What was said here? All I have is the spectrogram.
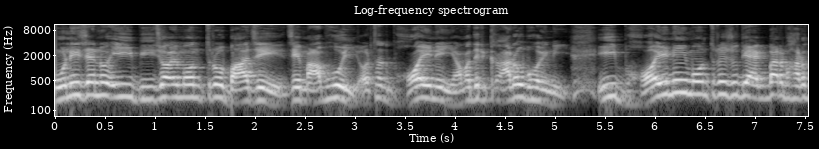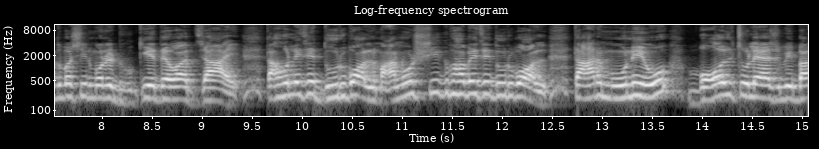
মনে যেন এই বিজয় মন্ত্র বাজে, যে মা ভৈ অর্থাৎ ভয় নেই, আমাদের কারও ভয় নেই। এই ভয় নেই মন্ত্র যদি একবার ভারতবাসীর মনে ঢুকিয়ে দেওয়া যায়, তাহলে যে দুর্বল, মানসিকভাবে যে দুর্বল, তার মনেও বল চলে আসবে বা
